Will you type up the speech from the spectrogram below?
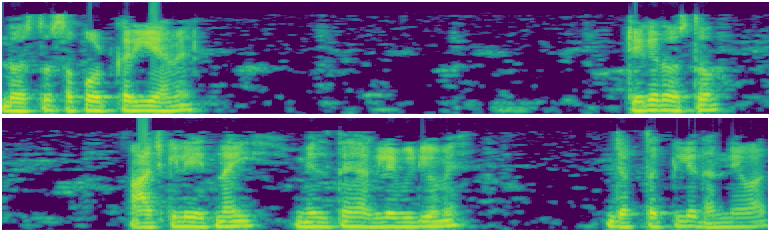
दोस्तों सपोर्ट करिए हमें। ठीक है दोस्तों, आज के लिए इतना ही। मिलते हैं अगले वीडियो में। जब तक के लिए धन्यवाद।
